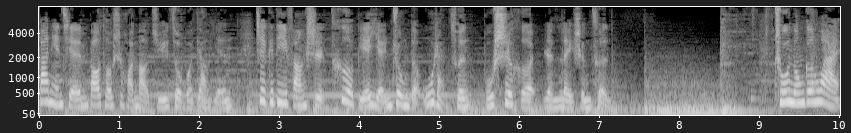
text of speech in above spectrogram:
八年前，包头市环保局做过调研，这个地方是特别严重的污染村，不适合人类生存。除农耕外，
